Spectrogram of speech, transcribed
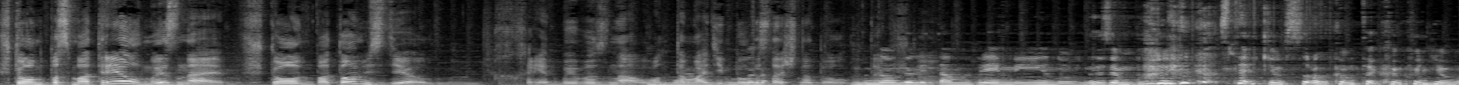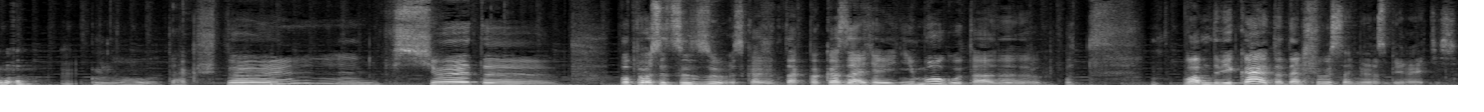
Что он посмотрел, мы знаем. Что он потом сделал, хрен бы его знал. Он да, там один был много, достаточно долго. Много что... ли там времени нужно, тем более с таким сроком, так как у него. Ну, так что все это вопросы цензуры, скажем так, показать они не могут, а вот, вам навекают, а дальше вы сами разбираетесь.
